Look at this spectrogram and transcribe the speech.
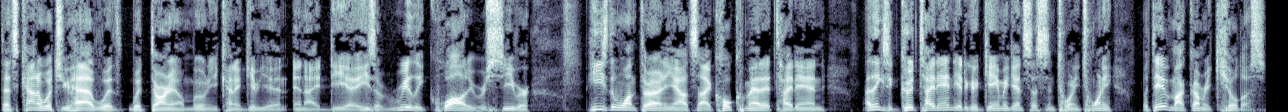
that's kind of what you have with with Darnell Mooney. Kind of give you an, an idea. He's a really quality receiver. He's the one threat on the outside. Cole Kmet at tight end. I think he's a good tight end. He had a good game against us in 2020, but David Montgomery killed us.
